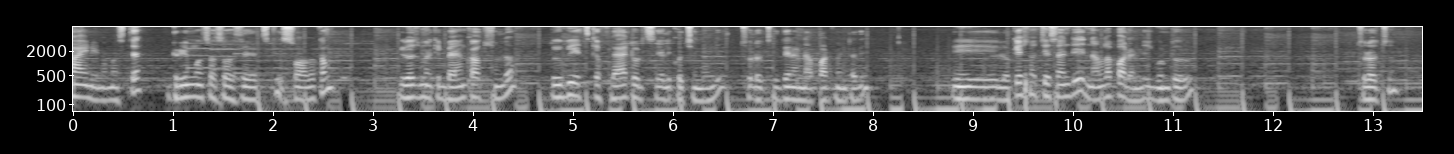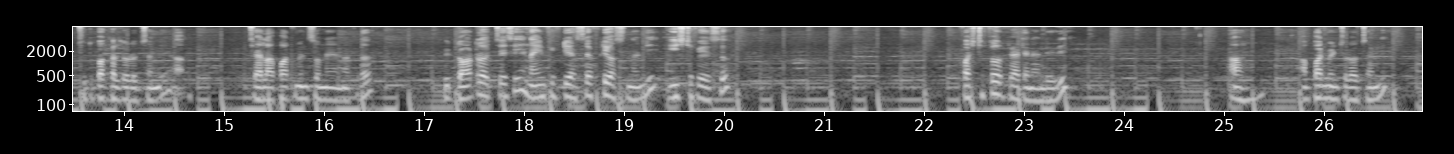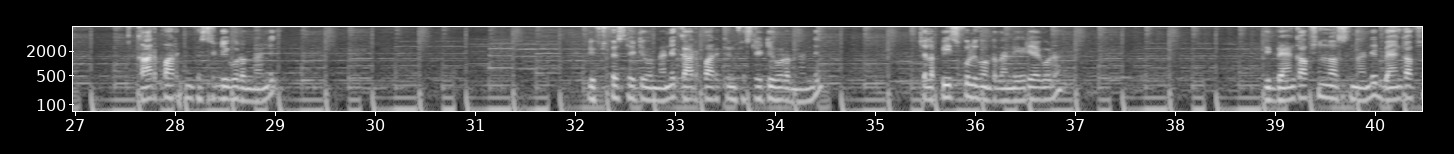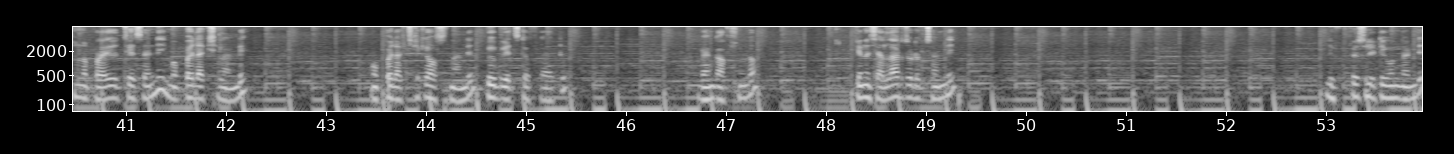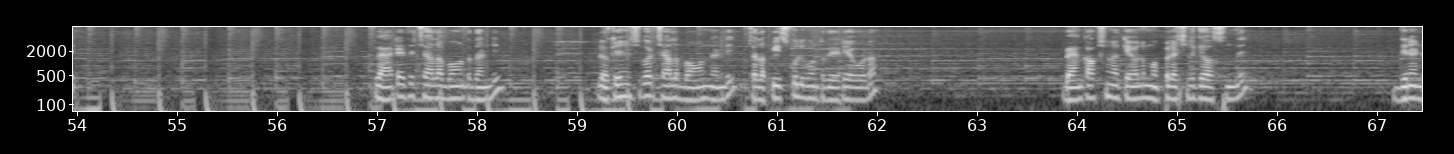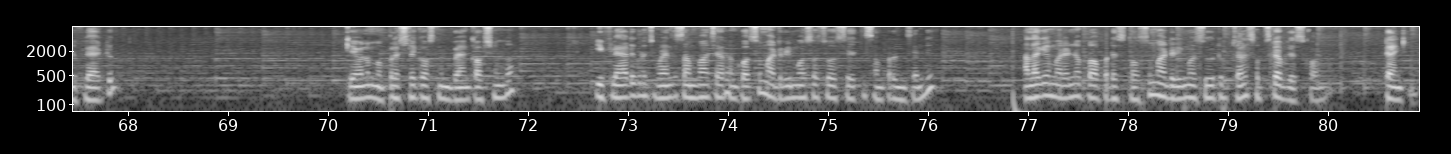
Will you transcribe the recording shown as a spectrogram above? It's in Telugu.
హాయ్ అండి నమస్తే డ్రీమర్స్ అసోసియేట్స్కి స్వాగతం. ఈరోజు మనకి బ్యాంక్ ఆప్షన్లో టూ బిహెచ్కే ఫ్లాట్ ఒకటి సేల్కి వచ్చిందండి. చూడొచ్చు ఇదేనండి అపార్ట్మెంట్ అది? ఈ లొకేషన్ వచ్చేసండి నల్లపాడండి గుంటూరు. చూడొచ్చు చుట్టుపక్కల చూడొచ్చు అండి చాలా అపార్ట్మెంట్స్ ఉన్నాయండి అక్కడ ఈ టోటల్ వచ్చేసి నైన్ ఫిఫ్టీ ఎస్ఎఫ్టీ వస్తుందండి ఈస్ట్ ఫేస్. ఫస్ట్ ఫ్లోర్ ఫ్లాటేనండి ఇది. అపార్ట్మెంట్ చూడవచ్చు అండి కార్ పార్కింగ్ ఫెసిలిటీ కూడా ఉందండి. లిఫ్ట్ ఫెసిలిటీ ఉందండి కార్ పార్కింగ్ ఫెసిలిటీ కూడా ఉందండి. చాలా పీస్ఫుల్గా ఉంటుందండి ఏరియా కూడా. ఇది బ్యాంక్ ఆప్షన్లో వస్తుందండి. బ్యాంక్ ఆప్షన్లో ప్రైస్ వచ్చేసండి ముప్పై లక్షలు అండి ముప్పై లక్షలకే వస్తుందండి టూ బిహెచ్కే ఫ్లాట్. బ్యాంక్ ఆప్షన్లో. కింద సెల్లార్ చూడొచ్చండి. లిఫ్ట్ ఫెసిలిటీ ఉందండి. ఫ్లాట్ అయితే చాలా బాగుంటుందండి. లొకేషన్స్ కూడా చాలా బాగుందండి. చాలా పీస్ఫుల్గా ఉంటుంది ఏరియా కూడా. బ్యాంక్ ఆప్షన్లో కేవలం ముప్పై లక్షలకే వస్తుంది. దీనండి ఫ్లాట్ కేవలం ముప్పై లక్షలకే వస్తుంది బ్యాంక్ ఆప్షన్లో ఈ ఫ్లాట్ గురించి మరింత సమాచారం కోసం మా డ్రీమ్ హౌస్ అసోసియేట్ని సంప్రదించండి. అలాగే మరెన్నో ప్రాపర్టీస్ కోసం మా dream house YouTube channel subscribe చేసుకోండి. Thank you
